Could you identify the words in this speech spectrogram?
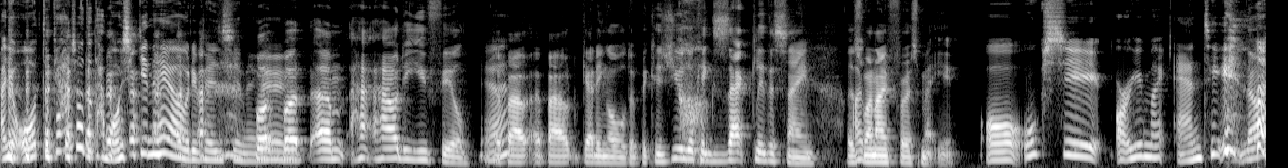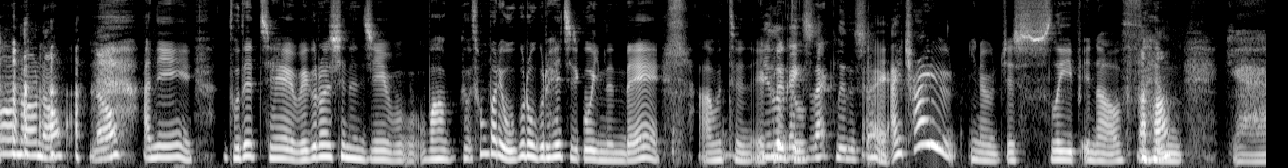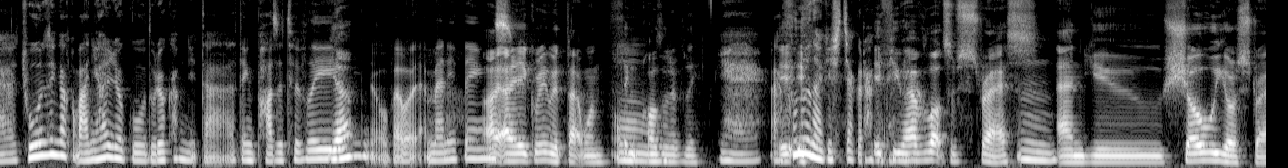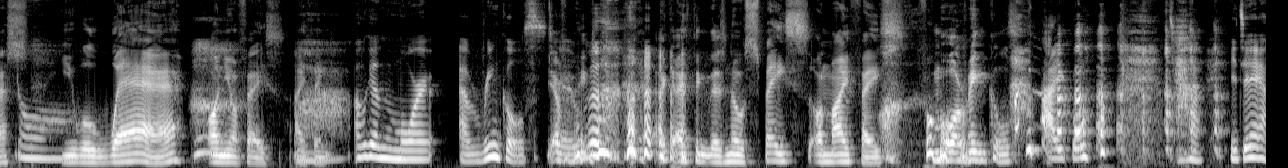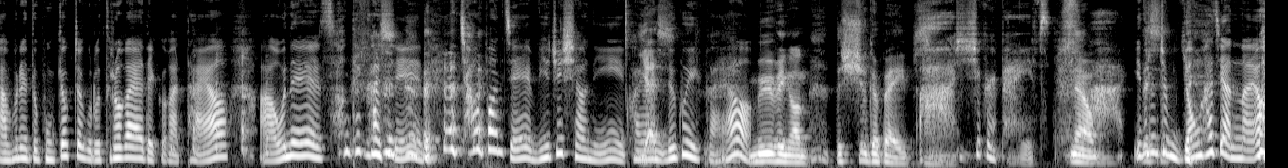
아니 어떻게 하셔도 다 멋있긴 해요 우리 벤 씨는. But but um, how, how do you feel Yeah? about about getting older? Because you look exactly the same as when I first met you. 어 혹시 are you my auntie? No, no, no, no. 아니 도대체 왜 그러시는지 막그 손발이 오글오글해지고 있는데 아무튼 예, You look 그래도 exactly the I, same. I try to you know just sleep enough and yeah 좋은 생각 많이 하려고 노력합니다. Think positively Yeah. you know about many things. I, I agree with that one. Think positively. 예, 아, If- 훈훈하게 시작을 하게 If you 되네요. have lots of stress and you show your stress, you will wear on your face. I think. I'll get more uh, wrinkles Yeah, too. I, I think there's no space on my face for more wrinkles. 아이고. 자, 이제 아무래도 본격적으로 들어가야 될 것 같아요. 아, 오늘 선택하신 첫 번째 뮤지션이 과연 Yes. 누구일까요? Moving on, the Sugar Babes. 아, Sugar Babes. Now, 아, 이들은 좀 영하지 않나요?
